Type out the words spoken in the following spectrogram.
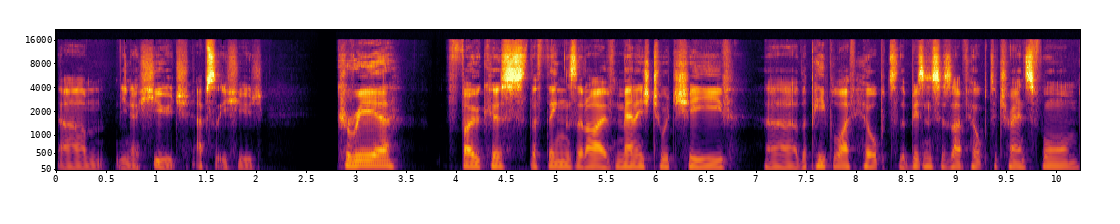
Um, you know, huge, absolutely huge. Career, focus, the things that I've managed to achieve, uh, the people I've helped, the businesses I've helped to transform.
